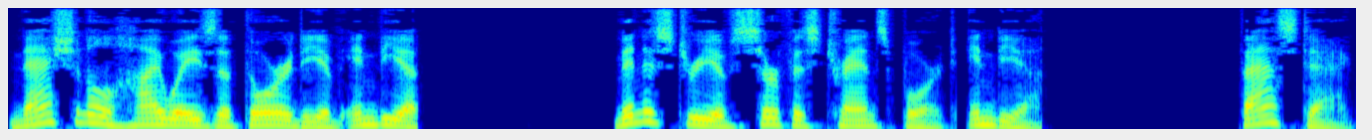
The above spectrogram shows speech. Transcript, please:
National Highways Authority of India. Ministry of Surface Transport India. FASTAG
